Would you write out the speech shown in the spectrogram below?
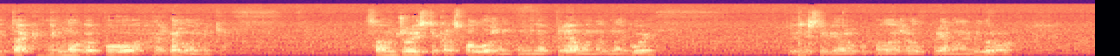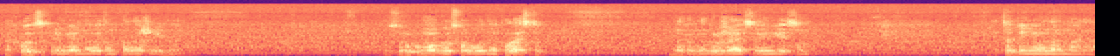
Итак, немного по эргономике. Сам джойстик расположен у меня прямо над ногой. То есть, если бы я руку положил прямо на бедро, находится примерно в этом положении. То есть руку могу свободно класть, нагружая своим весом. Это для него нормально.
